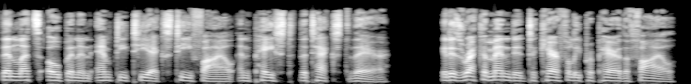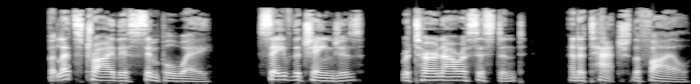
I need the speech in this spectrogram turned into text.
Then let's open an empty TXT file and paste the text there. It is recommended to carefully prepare the file. But let's try this simple way. Save the changes, return our assistant, and attach the file.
